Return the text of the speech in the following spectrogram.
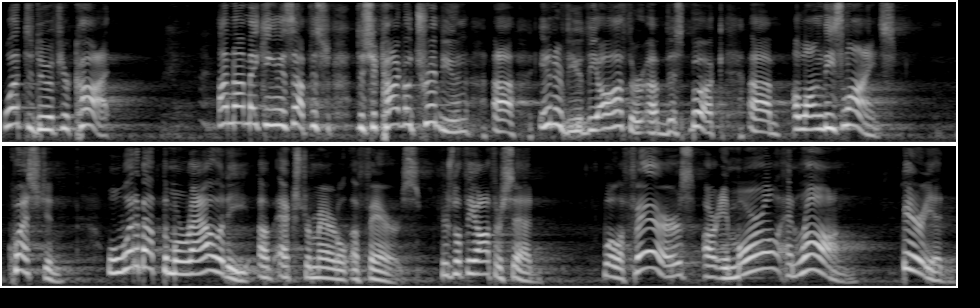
what to do if you're caught I'm not making this up. This, the Chicago Tribune uh, interviewed the author of this book um, along these lines. Question Well, what about the morality of extramarital affairs? Here's what the author said Well, affairs are immoral and wrong, period.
